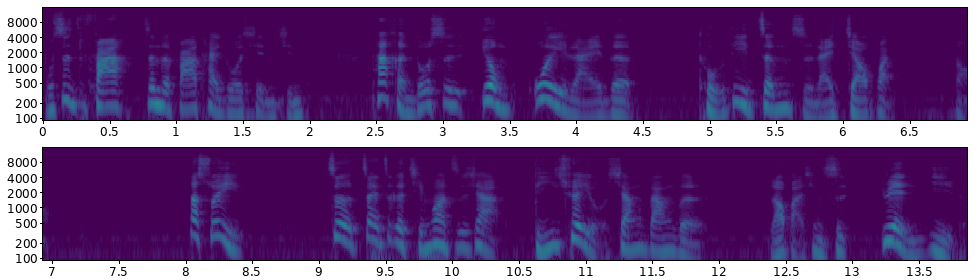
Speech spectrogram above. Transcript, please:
不是发真的发太多现金，它很多是用未来的土地增值来交换哦。那所以这在这个情况之下，的确有相当的老百姓是愿意的，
